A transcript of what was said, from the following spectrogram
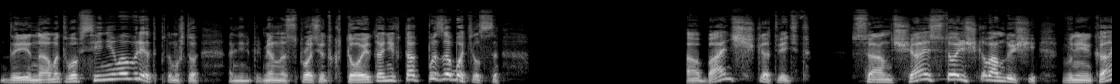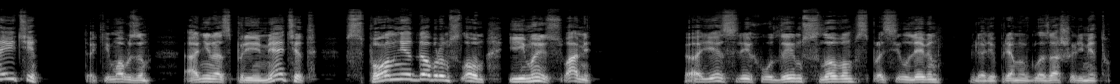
да и нам это вовсе не во вред, потому что они непременно спросят, кто это о них так позаботился. А банщик ответит, Санчасть, товарищ командующий, вникаете? Таким образом, они нас приметят, вспомнят добрым словом, и мы с вами. — А если худым словом? — спросил Левин, глядя прямо в глаза Шеремету.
